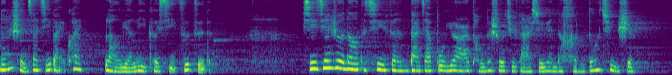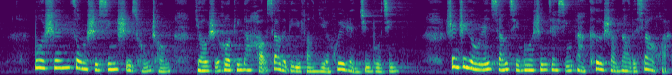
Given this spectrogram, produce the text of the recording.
能省下几百块，老袁立刻喜滋滋的。席间热闹的气氛，大家不约而同的说去法学院的很多趣事。陌生纵是心事重重，有时候听到好笑的地方也会忍俊不禁，甚至有人想起陌生在刑法课上闹的笑话，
